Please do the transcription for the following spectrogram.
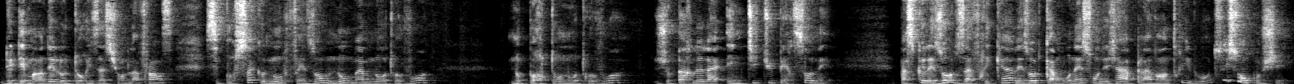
de demander l'autorisation de la France, c'est pour ça que nous faisons nous-mêmes notre voix. Nous portons notre voix. Je parle là intitu personne. Parce que les autres Africains, les autres Camerounais sont déjà à plat ventre. Ils sont couchés.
